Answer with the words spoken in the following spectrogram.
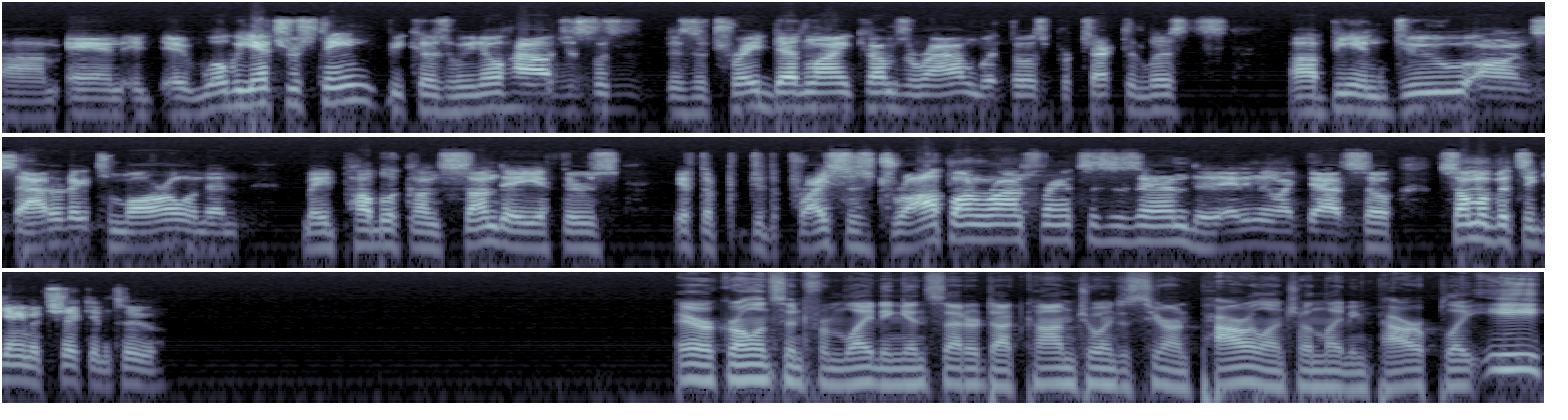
Um, and it, it, will be interesting because we know how just as, as a trade deadline comes around with those protected lists being due on Saturday tomorrow and then made public on Sunday, if there's if the do the prices drop on Ron Francis's end, anything like that. So some of it's a game of chicken too. Erik Erlendsson from LightningInsider.com joins us here on Power Lunch on Lightning Power Play. E,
